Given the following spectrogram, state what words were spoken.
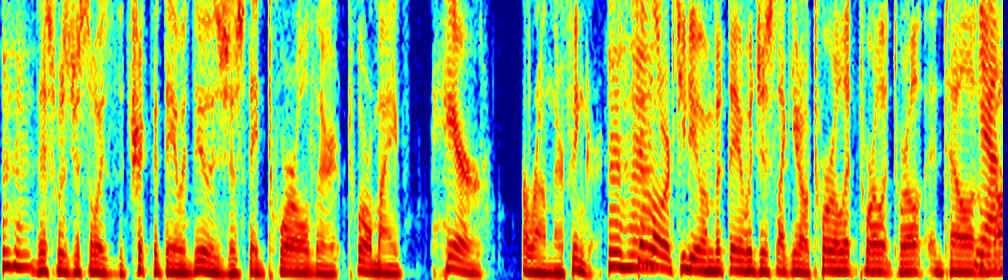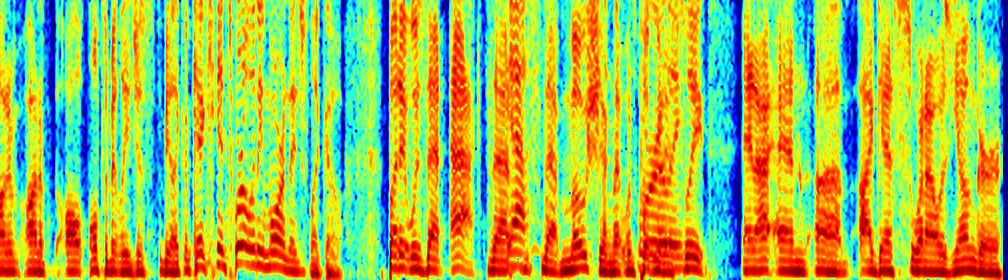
Mm-hmm. this was just always the trick that they would do is just they'd twirl their twirl my hair around their finger, Mm-hmm. similar to what you doing, but they would just like you know twirl it, twirl it, twirl it until it Yeah. would ultimately just be like, okay, I can't twirl anymore, and they just let go. But it was that act, that Yeah. that motion That that would put me to sleep, and I and um, I guess when I was younger.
